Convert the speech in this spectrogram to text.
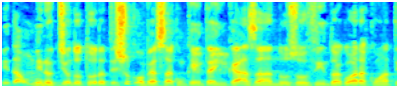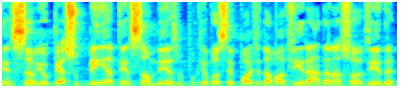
Me dá um minutinho, doutora. Deixa eu conversar com quem está em casa nos ouvindo agora com atenção. E eu peço bem atenção mesmo, porque você pode dar uma virada na sua vida.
